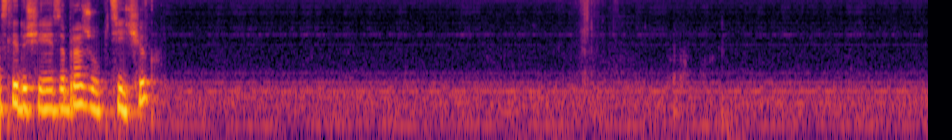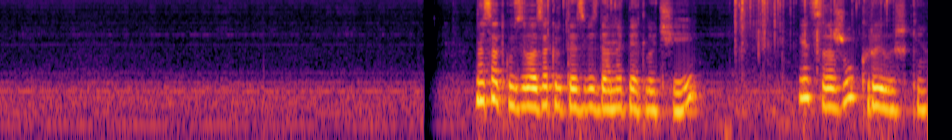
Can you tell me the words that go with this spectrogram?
На следующий я изображу птичек. Насадку взяла закрытая звезда на 5 лучей и отсажу крылышки.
